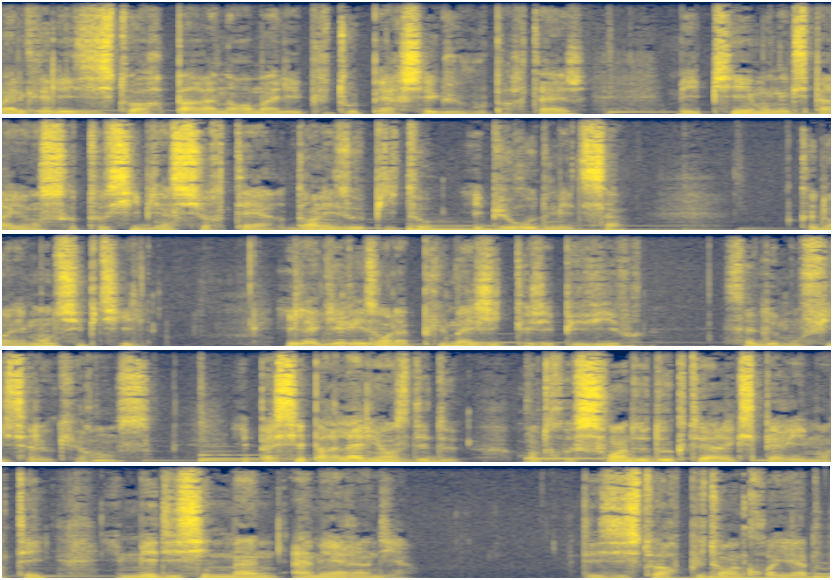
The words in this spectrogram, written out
malgré les histoires paranormales et plutôt perchées que je vous partage, mes pieds et mon expérience sont aussi bien sur Terre, dans les hôpitaux et bureaux de médecins, que dans les mondes subtils. Et la guérison la plus magique que j'ai pu vivre, celle de mon fils à l'occurrence, est passée par l'alliance des deux, entre soins de docteurs expérimentés et medicine man amérindien des histoires plutôt incroyables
